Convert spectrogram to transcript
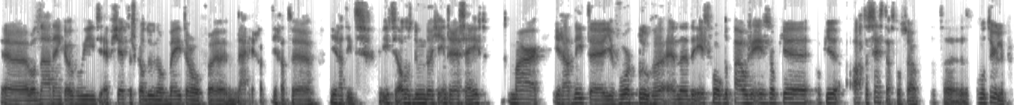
uh, wat nadenken over hoe je iets efficiënters kan doen of beter. Of uh, nou, je gaat, je gaat, uh, je gaat iets, iets anders doen dat je interesse heeft. Maar je gaat niet je voortploegen en de eerstvolgende pauze is op je, op je 68 of zo. Dat, dat is onnatuurlijk.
